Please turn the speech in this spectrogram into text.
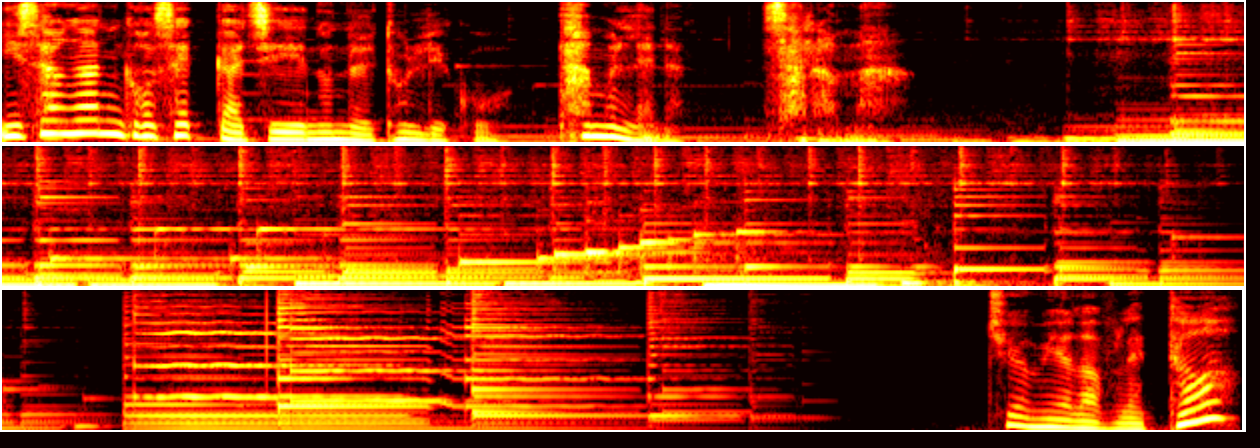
이상한 것에까지 눈을 돌리고 탐을 내는 러브레터.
